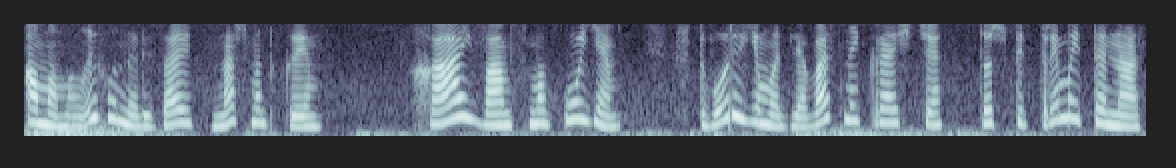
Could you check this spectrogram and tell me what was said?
а мамалигу нарізають на шматки. Хай вам смакує! Створюємо для вас найкраще, тож підтримайте нас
